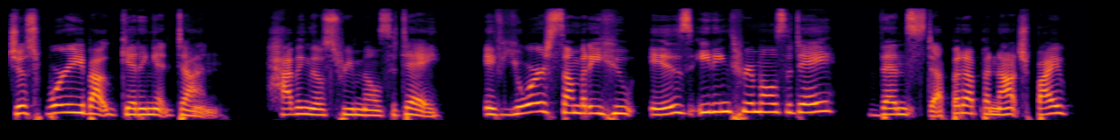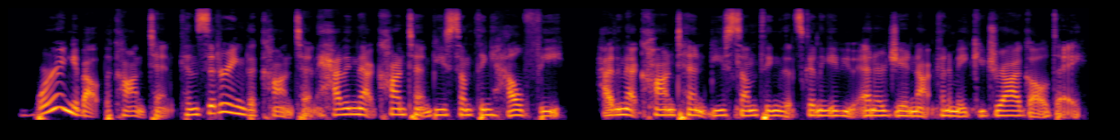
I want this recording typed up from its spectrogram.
Just worry about getting it done, having those three meals a day. If you're somebody who is eating three meals a day, then step it up a notch by worrying about the content, considering the content, having that content be something healthy, having that content be something that's going to give you energy and not going to make you drag all day.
